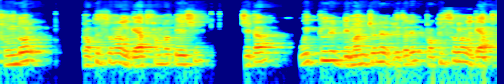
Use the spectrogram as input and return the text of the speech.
সুন্দর প্রফেশনাল গ্যাপস আমরা পেয়েছি, যেটা উইকলি ডিমান্ডজনের ভেতরে প্রফেশনাল গ্যাপস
